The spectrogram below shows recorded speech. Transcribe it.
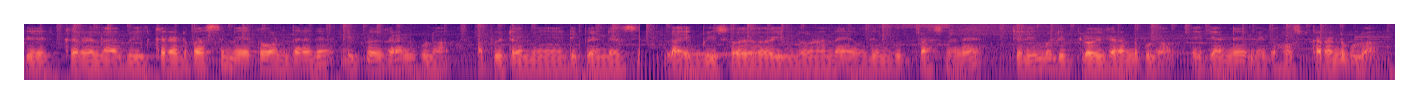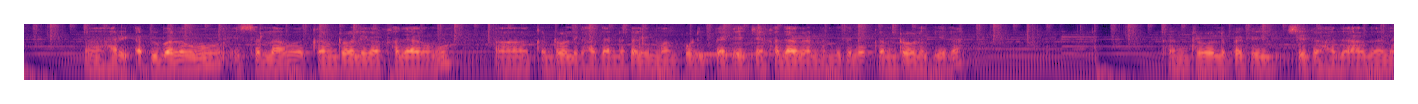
ක්‍රේට් කරලා බිල් කරට පස්සේ මේක ඕනතනක ඩිප්ලෝයි කරන්න පුළුවන්. අපිට මේ ඩිපෙන්ඩන්සි ලයිබ්‍රි සොය ඉන්නවන වගේ මුත් ප්‍රශ්නය කෙලීම ඩිප්ලෝයි කරන්න පුළුවන්. ඒගැන්නේ මේක හොස් කරන්න පුළුවන්. හරි. අපි බලමු. ඉස්සරලාම කන්ට්‍රෝල එකක් හදාගමු. කන්ට්‍රෝලි හදන්න කලින් ම පොඩි පැකේජ හදාගන්න මෙතන කන්ට්‍රෝල කියලා. කන්ට්‍රෝල පැකේච් එක හදාගන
